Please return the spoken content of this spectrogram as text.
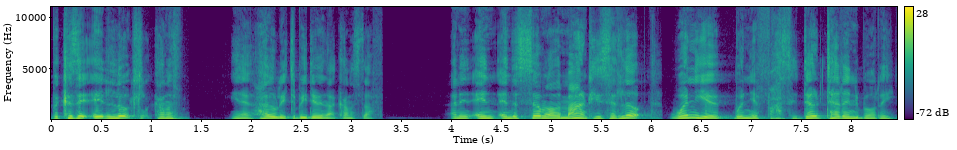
because it, it looked kind of, you know, holy to be doing that kind of stuff. And in, in, in, the Sermon on the Mount, he said, Look, when, you, when you're fasting, don't tell anybody.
